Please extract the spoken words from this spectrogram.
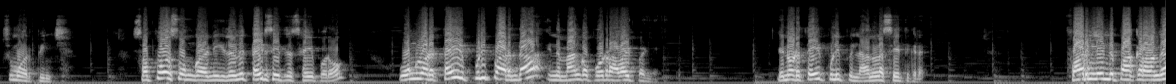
சும்மா ஒரு பிஞ்ச். சப்போஸ் உங்கள் நீங்கள் இதில் வந்து தயிர் சேர்த்து செய்ய போகிறோம் உங்களோட தயிர் புளிப்பாக இருந்தால் இந்த மேங்கோ பவுடர் அவாய்ட் பண்ணி. என்னோட தயிர் புளிப்பு இல்லை அதனால சேர்த்துக்கிறேன். ஃபாரின்லேருந்து பார்க்குறவங்க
